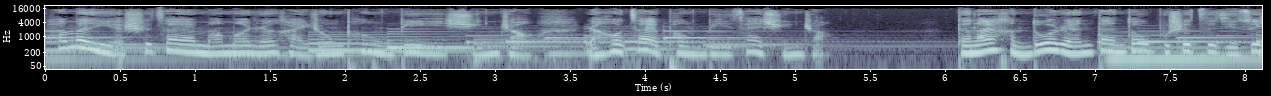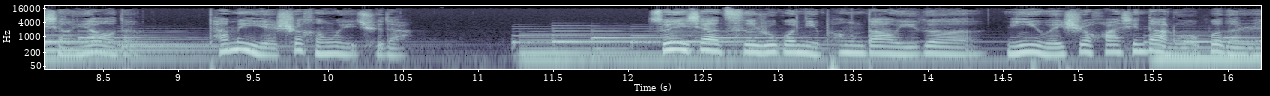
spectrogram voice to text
他们也是在茫茫人海中碰壁寻找，然后再碰壁再寻找，等来很多人，但都不是自己最想要的，他们也是很委屈的。所以下次如果你碰到一个你以为是花心大萝卜的人，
